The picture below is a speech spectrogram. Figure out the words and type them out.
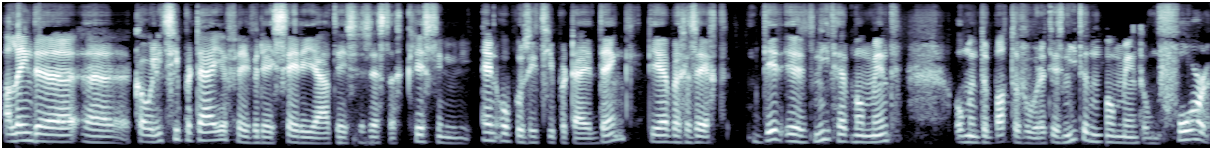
Alleen de uh, coalitiepartijen, VVD, CDA, D66, ChristenUnie en oppositiepartij DENK, die hebben gezegd: dit is niet het moment om een debat te voeren. Het is niet het moment om voor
